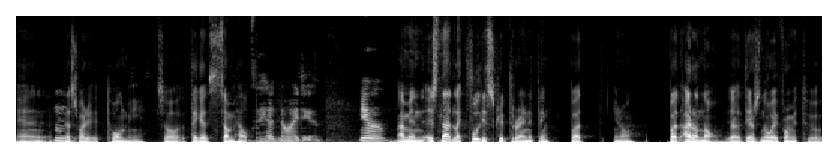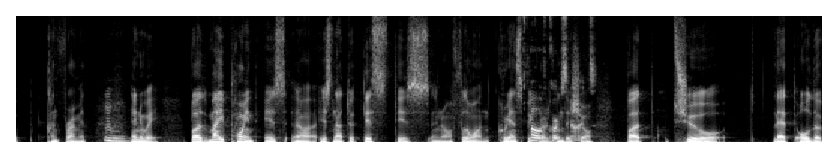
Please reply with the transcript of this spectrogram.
and Hmm. that's what he told me. So they get some help. They had no idea. Yeah. I mean, it's not like fully scripted or anything, but you know, but I don't know. Yeah, there's no way for me to confirm it. Anyway, but my point is, uh, is not to diss these, you know, fluent Korean speakers on the not. show, but to let all the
